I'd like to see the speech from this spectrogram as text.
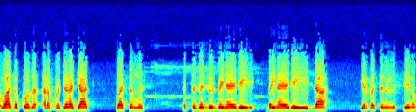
واسكوذ رفع الدرجات. واسمس التذلل بين يدي بين يدي الله يرفع السن السينق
